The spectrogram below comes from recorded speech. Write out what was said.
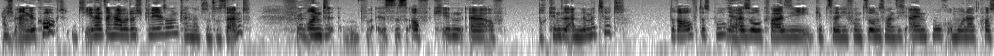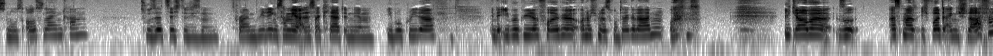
Habe ich mir angeguckt, die Inhaltsangabe durchgelesen, klang ganz interessant. und es ist auf, Kin äh, auf doch Kindle Unlimited drauf, das Buch. Ja. Also quasi gibt es ja die Funktion, dass man sich ein Buch im Monat kostenlos ausleihen kann. Zusätzlich zu diesem Prime Reading. Das haben wir ja alles erklärt in dem E-Book Reader, in der E-Book Reader Folge. Und habe ich mir das runtergeladen. Und ich glaube, so erstmal, ich wollte eigentlich schlafen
